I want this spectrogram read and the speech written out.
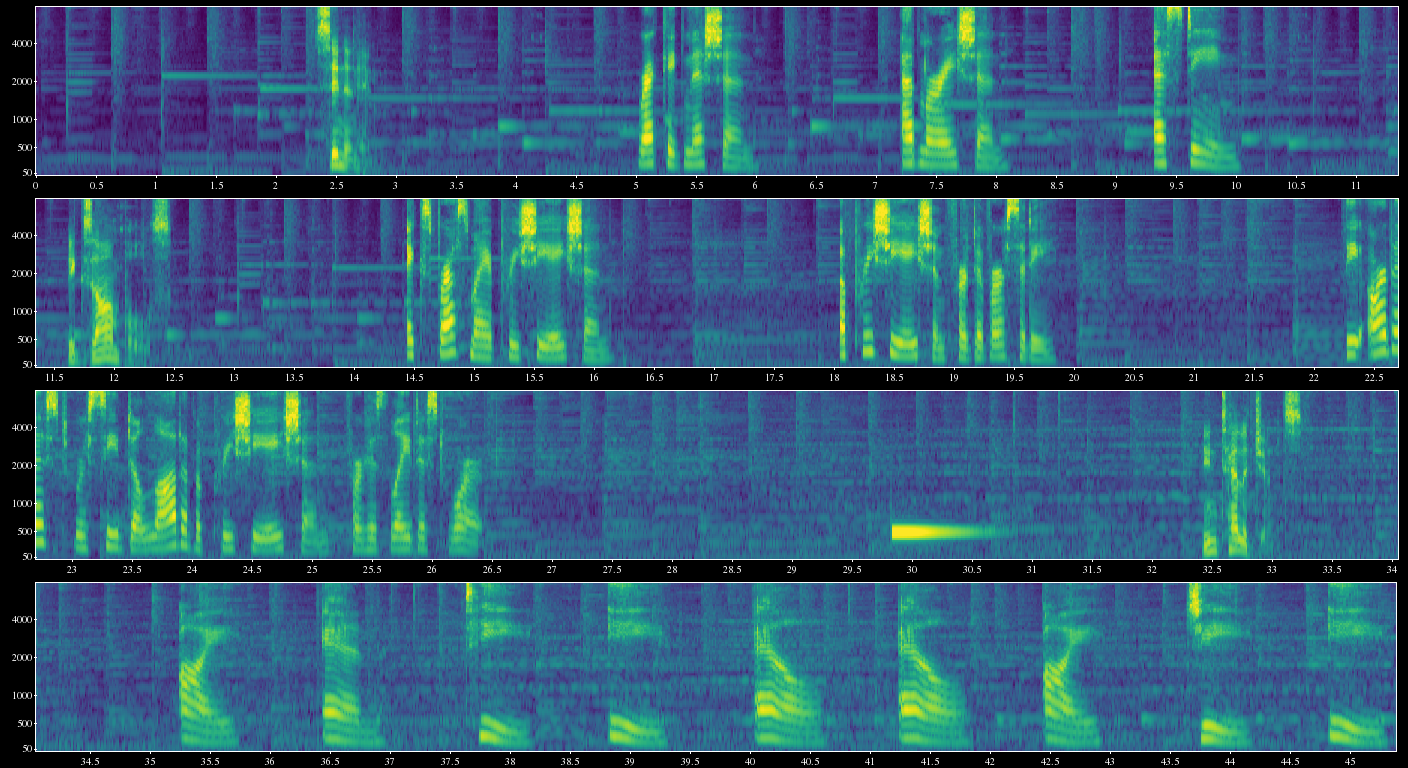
Synonym Recognition, Admiration, Esteem. Examples Express my appreciation. Appreciation for diversity. The artist received a lot of appreciation for his latest work. Intelligence I N T E L L I G E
